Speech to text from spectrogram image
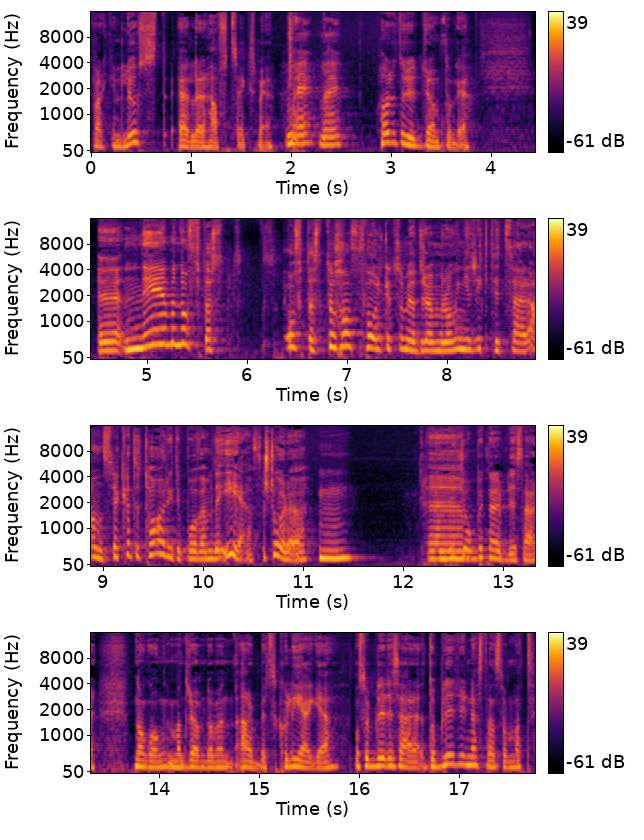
varken lust eller haft sex med. nej, nej. Har inte du drömt om det? Eh, nej, men oftast, oftast har folket som jag drömmer om ingen riktigt så här anser. Jag kan inte ta riktigt på vem det är. Förstår du? Nej, men det är jobbigt när det blir så här, någon gång när man drömde om en arbetskollega. Och så blir det så här, då blir det nästan som att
